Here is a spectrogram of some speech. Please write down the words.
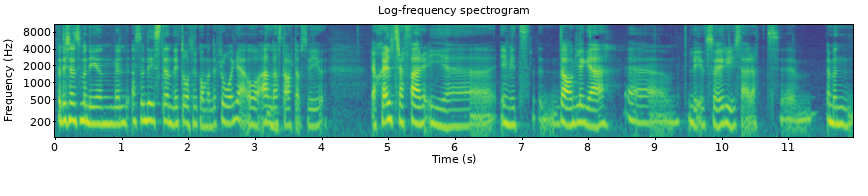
För det känns som att det är en alltså det är ständigt återkommande fråga och alla startups vi jag själv träffar i, eh, i mitt dagliga eh, liv så är det ju så här att eh, ja, men,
